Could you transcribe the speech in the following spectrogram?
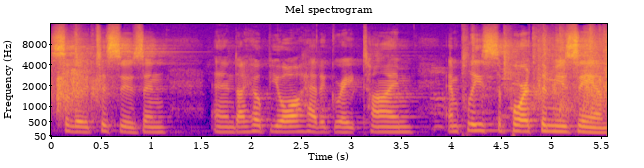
salute to Susan, and I hope you all had a great time, and please support the museum.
